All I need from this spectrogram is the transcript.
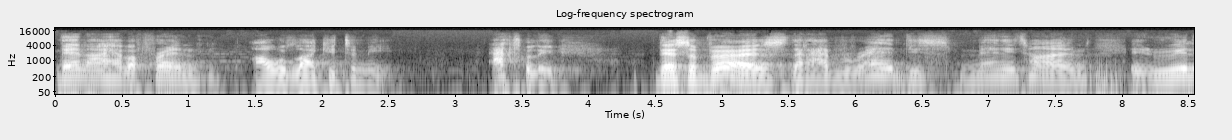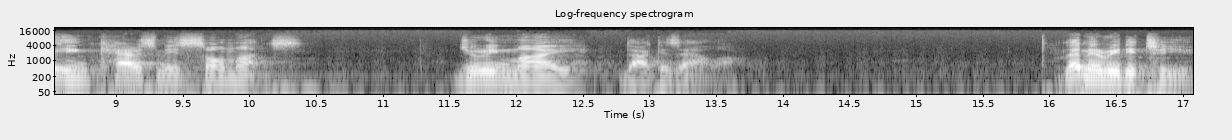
then I have a friend I would like you to meet. Actually, there's a verse that I've read this many times. It really encouraged me so much during my darkest hour. Let me read it to you.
